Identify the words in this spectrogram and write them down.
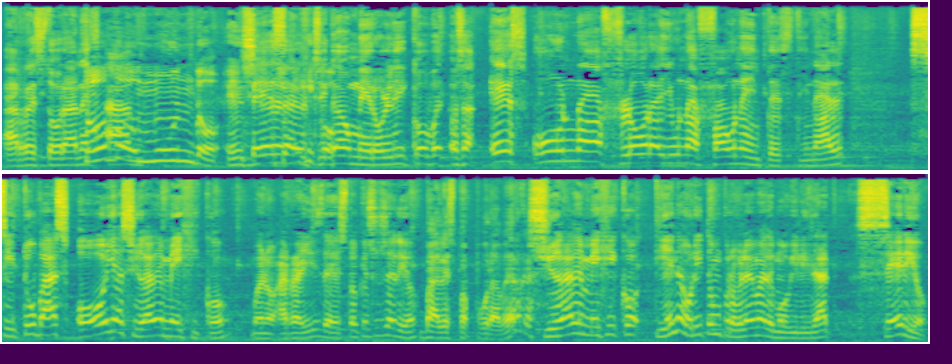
a restaurantes, Todo mundo en Ciudad ves de México. chingado merolico, o sea, es una flora y una fauna intestinal. Si tú vas hoy a Ciudad de México, bueno, a raíz de esto que sucedió, Vales pa' pura verga. Ciudad de México tiene ahorita un problema de movilidad serio.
